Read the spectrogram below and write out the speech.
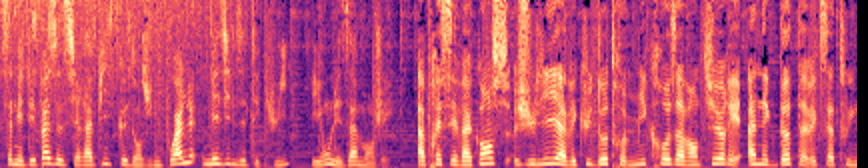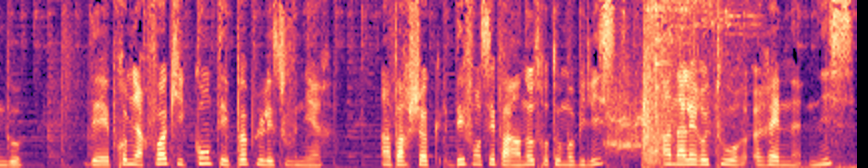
Ça n'était pas aussi rapide que dans une poêle, mais ils étaient cuits et on les a mangés. Après ses vacances, Julie a vécu d'autres micros-aventures et anecdotes avec sa Twingo des premières fois qui comptent et peuplent les souvenirs. Un pare-choc défoncé par un autre automobiliste, un aller-retour Rennes-Nice,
